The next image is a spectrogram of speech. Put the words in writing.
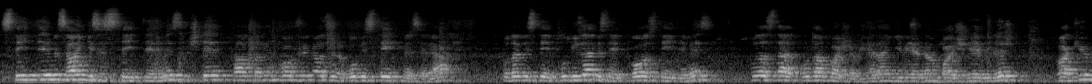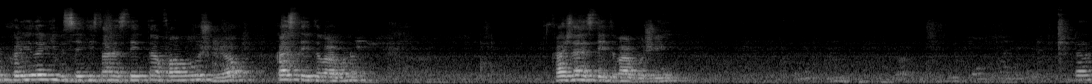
State'lerimiz hangisi state'lerimiz? İşte tahtanın konfigürasyonu. Bu bir state mesela. Bu da bir state. Bu güzel bir state. Go state'imiz. Bu da start. Buradan başlamış. Herhangi bir yerden başlayabilir. Vacuum cleaner gibi 8 tane state'ten falan oluşmuyor. Kaç state'i var bunun? Kaç tane state'i var bu şeyin? Dört.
